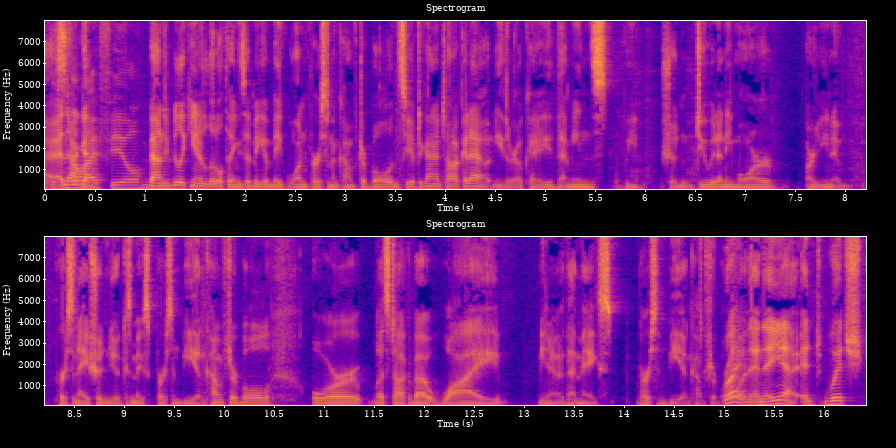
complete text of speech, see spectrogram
yeah, it? This and how I feel. bound to be like you know little things that make it make one person uncomfortable, and so you have to kind of talk it out. Either okay, that means we shouldn't do it anymore, or you know, person A shouldn't do it because it makes person B uncomfortable, or let's talk about why you know that makes person be uncomfortable. Right. and, and yeah, it, which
